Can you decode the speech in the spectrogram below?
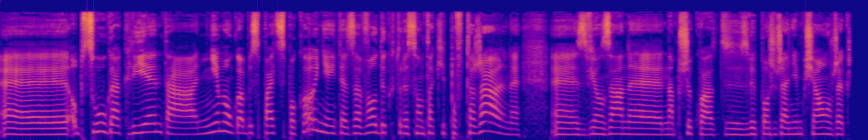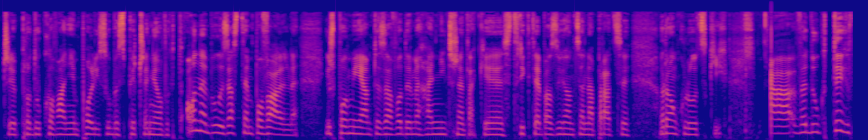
e, obsługa klienta nie mogłaby spać spokojnie i te zawody, które są takie powtarzalne, e, związane na przykład z wypożyczaniem książek czy produkowaniem polis ubezpieczeniowych, one były zastępowalne. Już pomijam te zawody mechaniczne, takie stricte bazujące na pracy rąk ludzkich. A według tych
